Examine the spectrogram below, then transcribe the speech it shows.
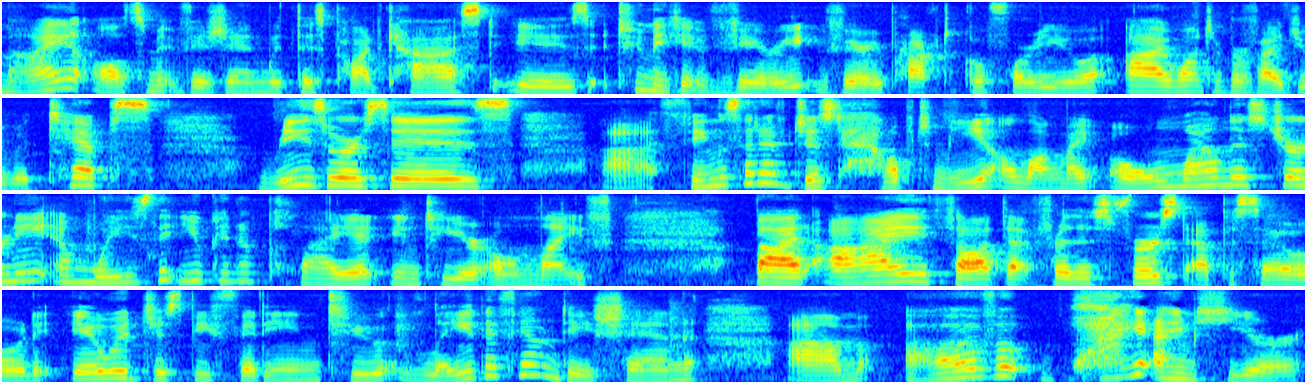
my ultimate vision with this podcast is to make it very, very practical for you. I want to provide you with tips, resources, uh, things that have just helped me along my own wellness journey, and ways that you can apply it into your own life. But I thought that for this first episode, it would just be fitting to lay the foundation um, of why I'm here.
